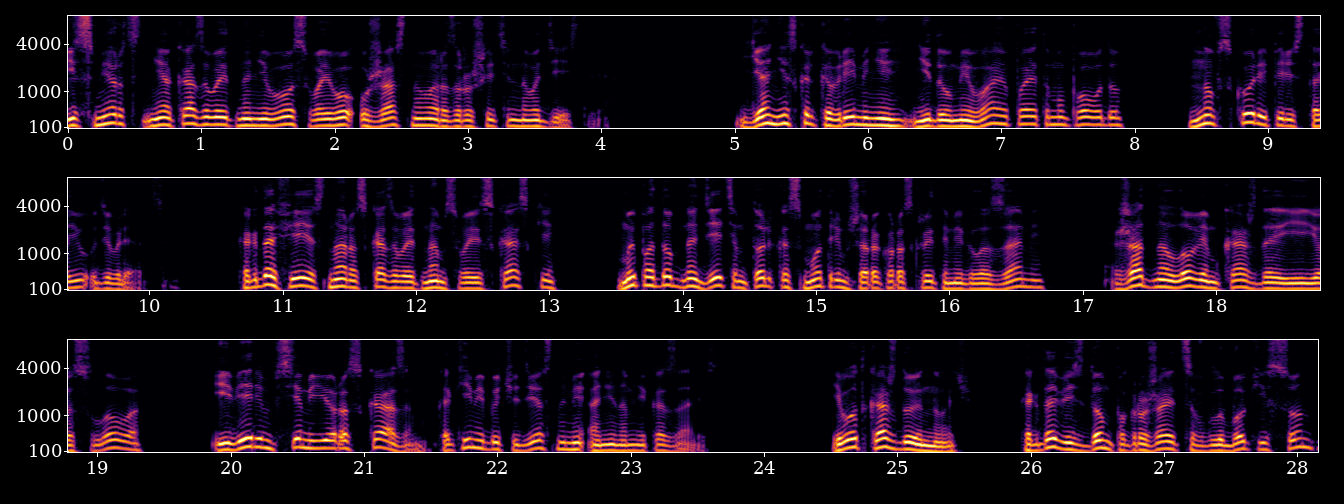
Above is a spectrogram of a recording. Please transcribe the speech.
и смерть не оказывает на него своего ужасного разрушительного действия. Я несколько времени недоумеваю по этому поводу, но вскоре перестаю удивляться. Когда фея сна рассказывает нам свои сказки, мы, подобно детям, только смотрим широко раскрытыми глазами, жадно ловим каждое ее слово и верим всем ее рассказам, какими бы чудесными они нам ни казались. И вот каждую ночь, когда весь дом погружается в глубокий сон,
